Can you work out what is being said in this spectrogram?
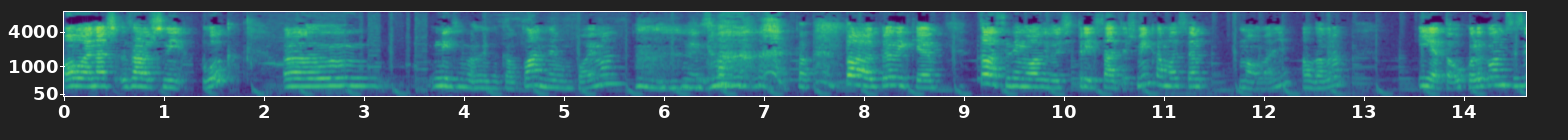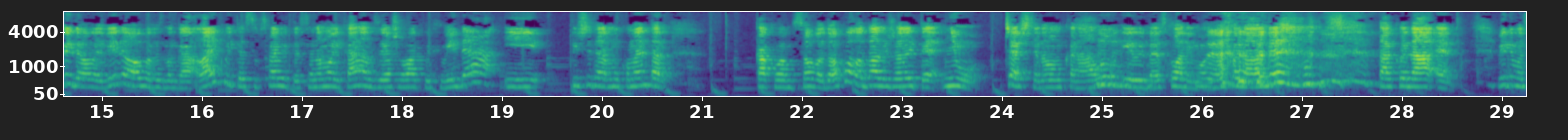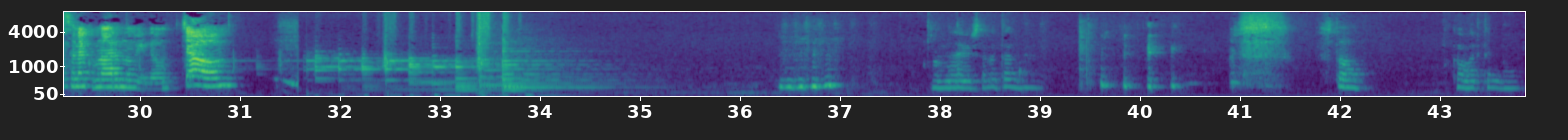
Ovo je naš završni look. Ehm, nismo imali nikakav plan, nemam pojma. To, to je otprilike, to sedimo ovdje već 3 sati, šminkamo se, malo manje, ali dobro. I eto, ukoliko vam se svidio ovaj video, obavezno ga lajkujte, subscribeujte se na moj kanal za još ovakvih videa i pišite nam u komentar kako vam se ovo dopalo, da li želite nju češće na ovom kanalu ili da je sklonimo odavde. Tako da, eto, vidimo se u nekom narednom videu. Ćao! Onda ne više da tako. Što? Kao vrtim glavu.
